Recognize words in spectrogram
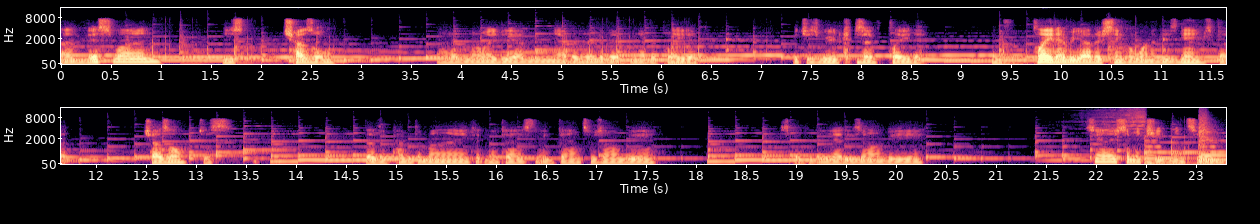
Uh, this one is Chuzzle. I have no idea. I've never heard of it. Never played it, which is weird because I've played it. I've played every other single one of these games, but Chuzzle just doesn't come to mind. Hypnotized the Dancer Zombie. Discover the Yeti Zombie. So yeah, there's some achievements here.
